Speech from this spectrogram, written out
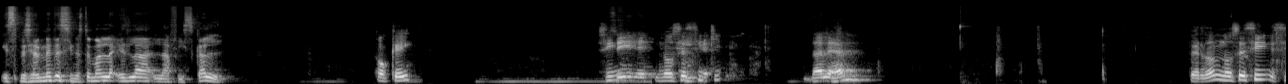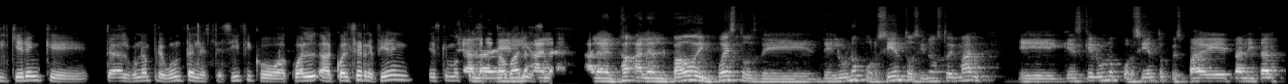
especialmente si no estoy mal, es la, la fiscal. Ok. Sí, sí no sé si. Dale, dale. Perdón, no sé si, si quieren que alguna pregunta en específico o a cuál, a cuál se refieren. Es que hemos a la, del, varias. A, la, a, la del, a la, del, pago de impuestos de, del 1%, si no estoy mal, eh, que es que el 1% pues pague tal y tal.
